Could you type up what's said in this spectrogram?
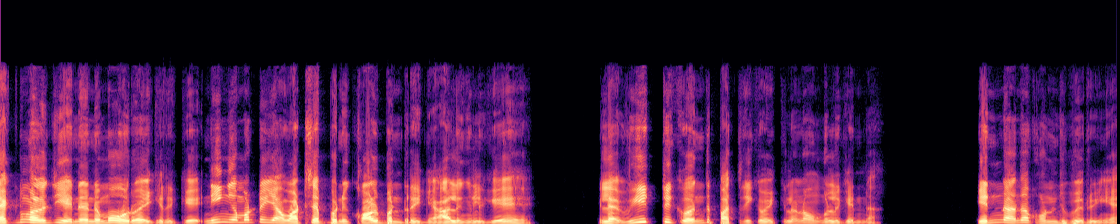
டெக்னாலஜி என்னென்னமோ உருவாக்கியிருக்கு. நீங்க மட்டும் ஏன் WhatsApp பண்ணி கால் பண்றீங்க ஆளுங்களுக்கு? இல்ல வீட்டுக்கு வந்து பத்திரிக்கை வைக்கலன்னா உங்களுக்கு என்ன? என்னான்னா கொறஞ்சு போயிருவீங்க.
